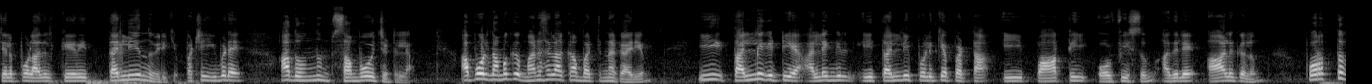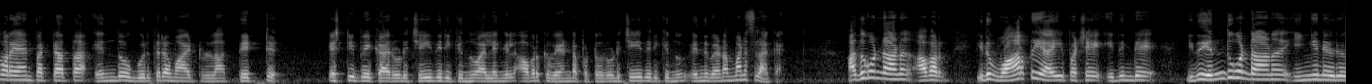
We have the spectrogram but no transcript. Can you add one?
ചിലപ്പോൾ അതിൽ കയറി തല്ലിയെന്നുവരിക്കും പക്ഷേ ഇവിടെ അതൊന്നും സംഭവിച്ചിട്ടില്ല. അപ്പോൾ നമുക്ക് മനസ്സിലാക്കാൻ പറ്റുന്ന കാര്യം ഈ തല്ല് കിട്ടിയ അല്ലെങ്കിൽ ഈ തല്ലി പൊളിക്കപ്പെട്ട ഈ പാർട്ടി ഓഫീസും അതിലെ ആളുകളും പുറത്തു പറയാൻ പറ്റാത്ത എന്തോ ഗുരുതരമായിട്ടുള്ള തെറ്റ് എസ് ടി പി കാരോട് ചെയ്തിരിക്കുന്നു അല്ലെങ്കിൽ അവർക്ക് വേണ്ടപ്പെട്ടവരോട് ചെയ്തിരിക്കുന്നു എന്ന് വേണം മനസ്സിലാക്കാൻ. അതുകൊണ്ടാണ് അവർ ഇത് വാർത്തയായി പക്ഷേ ഇതിന്റെ ഇത് എന്തുകൊണ്ടാണ് ഇങ്ങനെ ഒരു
